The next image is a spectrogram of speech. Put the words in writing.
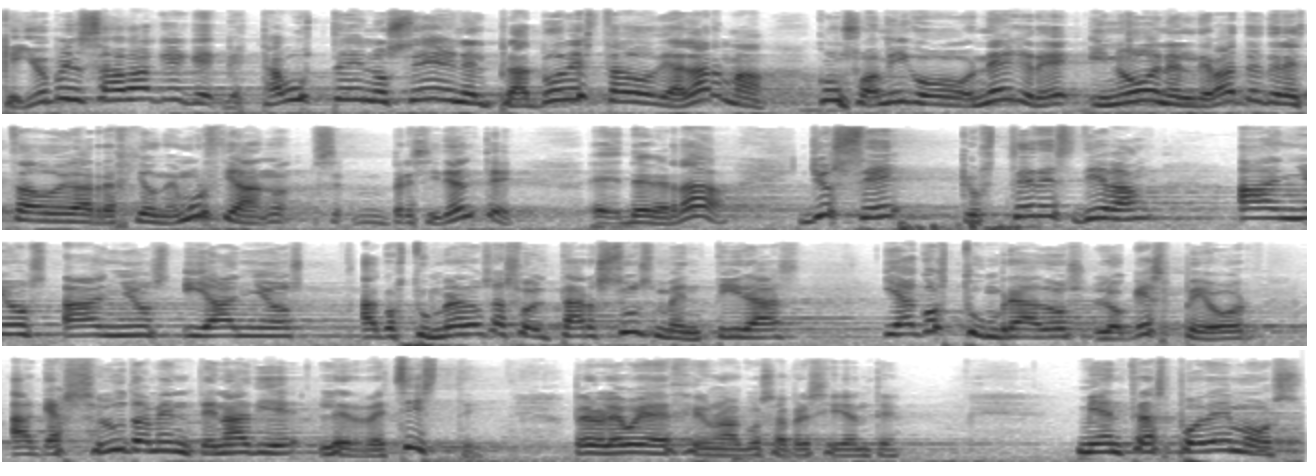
que yo pensaba que, estaba usted, no sé, en el plató de estado de alarma con su amigo Negre y no en el debate del estado de la región de Murcia. presidente, eh, de verdad. Yo sé que ustedes llevan años, años y años acostumbrados a soltar sus mentiras y acostumbrados, lo que es peor, a que absolutamente nadie les rechiste. Pero le voy a decir una cosa, presidente. Mientras Podemos,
